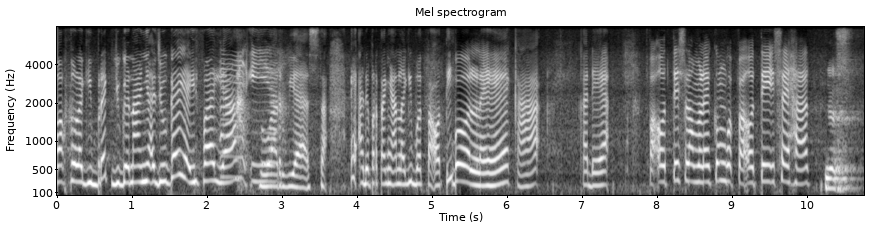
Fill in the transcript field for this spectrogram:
waktu lagi break juga nanya juga ya Iva ya. Hmm, iya. Luar biasa. Eh ada pertanyaan lagi buat Pak Oti? Boleh kak, kak Dea. Pak Oti, assalamualaikum Pak Oti, sehat? Yes.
